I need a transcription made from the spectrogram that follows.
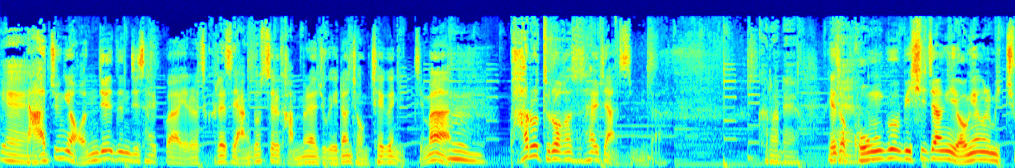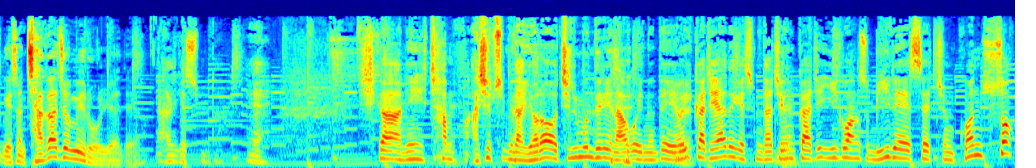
예. 나중에 언제든지 살 거야. 예를 들어서 그래서 양도세를 감면해 주고 이런 정책은 있지만 음. 바로 들어가서 살지 않습니다. 그러네요. 그래서 예. 공급이 시장에 영향을 미치기 위해서는 자가 점유율을 올려야 돼요. 알겠습니다. 예. 시간이 참 아쉽습니다. 여러 질문들이 나오고 있는데 여기까지 해야 되겠습니다. 지금까지 이광수 미래에셋증권 수석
